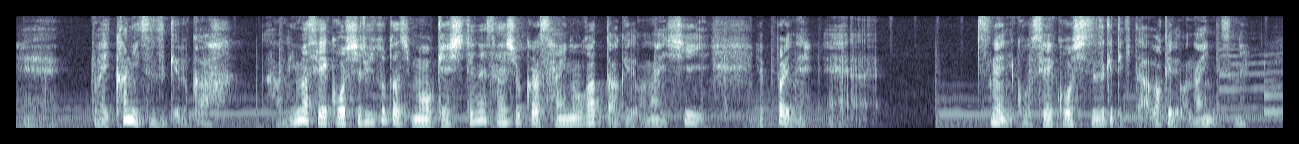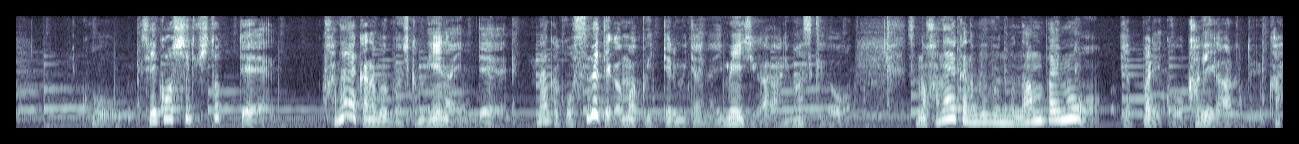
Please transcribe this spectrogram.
えーまあ、いかに続けるかあの今成功してる人たちも決してね最初から才能があったわけではないしやっぱりね、えー、常にこう成功し続けてきたわけではないんですよね。こう成功してる人って華やかな部分しか見えないんでなんかこう全てがうまくいってるみたいなイメージがありますけどその華やかな部分の何倍もやっぱりこう影があるというか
